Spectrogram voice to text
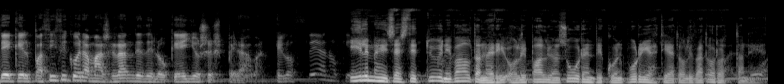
de que el Pacífico era más grande de lo que ellos esperaban. El océano. Ilmeisesti Tyyni valtameri oli paljon suurempi kuin purjehtijat olivat odottaneet.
